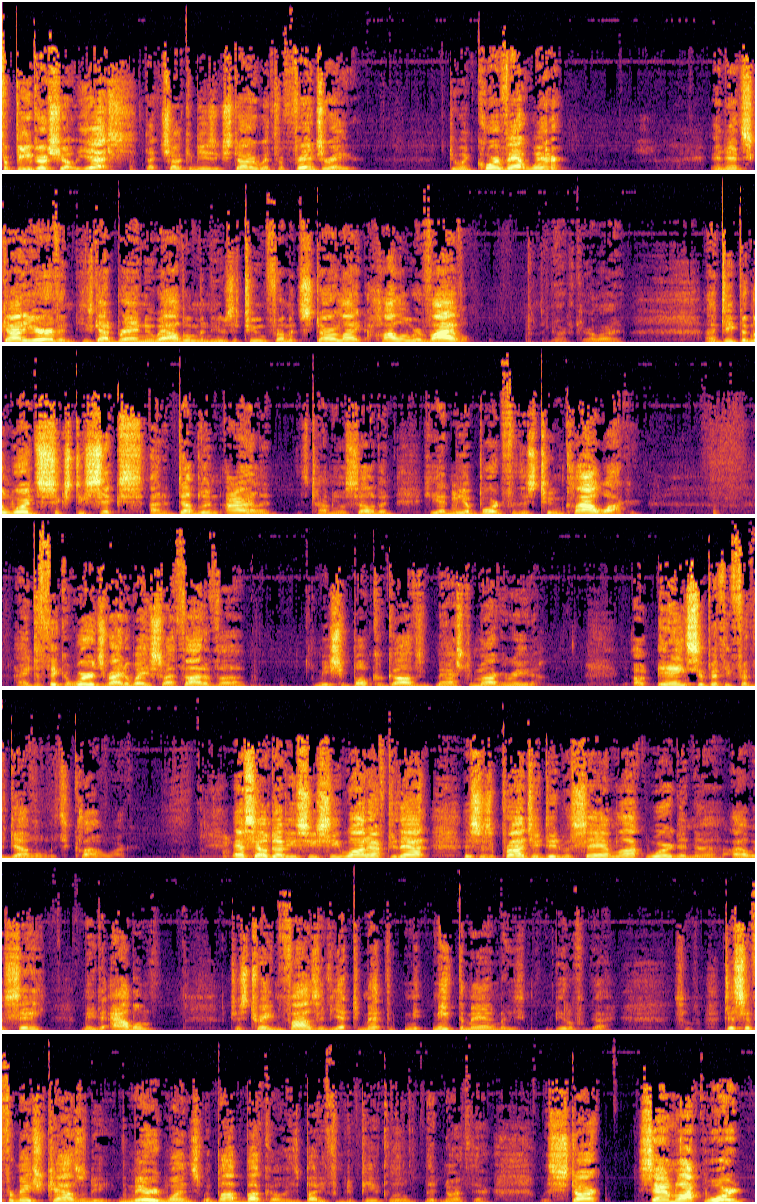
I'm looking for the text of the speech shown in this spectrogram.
For Pedro show. Yes, that chunk of music started with Refrigerator doing Corvette Winter. And then Scotty Irving, he's got a brand new album, and here's a tune from it Starlight Hollow Revival, North Carolina. Uh, Deep in the Woods 66 out of Dublin, Ireland. It's Tommy O'Sullivan. He had me aboard for this tune, Cloud Walker. I had to think of words right away, so I thought of uh, Misha Bulgakov's Master Margarita. Oh, it ain't sympathy for the devil, it's Cloud Walker. SLWCC Watt after that. This is a project I did with Sam Locke Ward in uh, Iowa City. Made the album. Just trading files. Have yet to met the, meet the man, but he's a beautiful guy. So, Disinformation Casualty. The Myriad Ones with Bob Bucko, his buddy from Dubuque, a little bit north there. With Stark, Sam Locke Ward,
